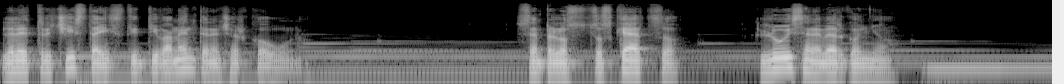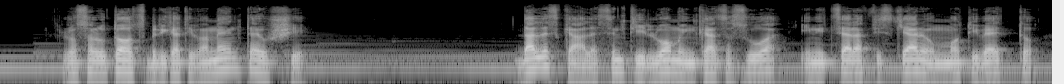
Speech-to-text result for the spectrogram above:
L'elettricista istintivamente ne cercò uno. Sempre lo stesso scherzo? Lui se ne vergognò lo salutò sbrigativamente e uscì. Dalle scale sentì l'uomo in casa sua iniziare a fischiare un motivetto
